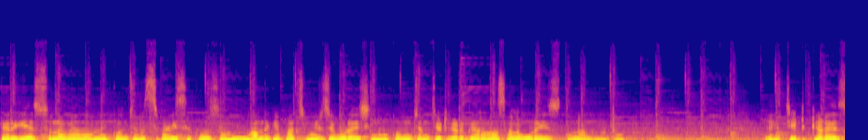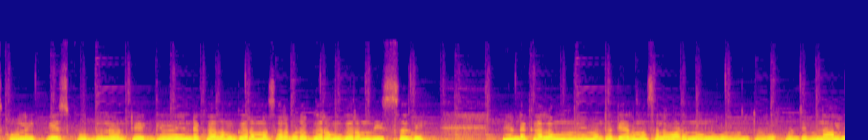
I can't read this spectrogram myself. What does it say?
పెరిగి కదా అని కొంచెం స్పైసీ కోసం అందుకే పచ్చిమిర్చి కూడా వేసిన కొంచెం చిటికెడు గరం మసాలా కూడా వేస్తున్నాను అనమాట చిటికెడు వేసుకోవాలి ఎక్కువ వేసుకోవద్దు లేదంటే ఎండాకాలం గరం మసాలా కూడా గరం గరం తీస్తుంది. ఎండాకాలం ఏమంటే గరం మసాలా వాడని వాళ్ళు కూడా ఉంటారు. కొంచెం నాలుగు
